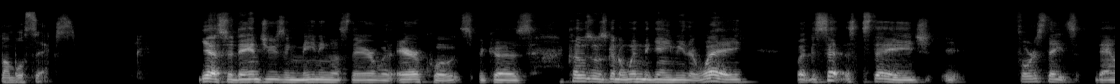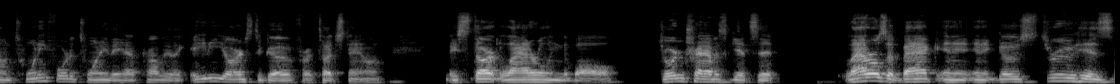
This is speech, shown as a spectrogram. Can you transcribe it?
fumble six. Yeah, so Dan's using meaningless there with air quotes because Clemson was going to win the game either way. But to set the stage, Florida State's down 24 to 20. They have probably like 80 yards to go for a touchdown. They start lateraling the ball. Jordan Travis gets it, laterals it back, and it, and it goes through his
